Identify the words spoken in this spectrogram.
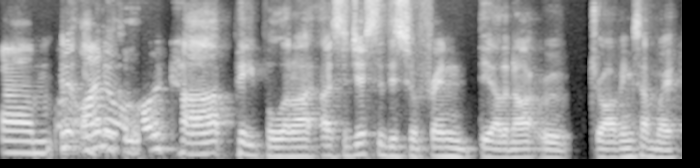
Um, You know, I know a lot of car people, and I, I suggested this to a friend the other night. We were driving somewhere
